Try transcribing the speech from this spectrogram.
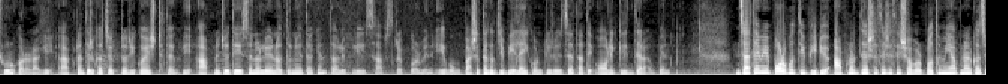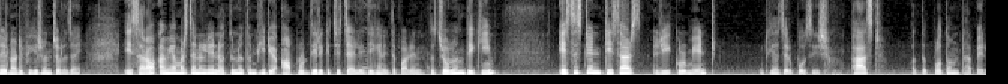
শুরু করার আগে আপনাদের কাছে একটা রিকোয়েস্ট থাকবে। আপনি যদি এই চ্যানেলে নতুন হয়ে থাকেন, তাহলে প্লিজ সাবস্ক্রাইব করবেন এবং পাশে থাকা যে বেল আইকনটি রয়েছে, তাতে অলে ক্লিক দিয়ে রাখবেন। যাতে আমি পরবর্তী ভিডিও আপলোড দেওয়ার সাথে সাথে সবার প্রথমেই আপনার কাছে নোটিফিকেশন চলে যায়। এছাড়াও আমি আমার চ্যানেলে নতুন নতুন ভিডিও আপলোড দিয়ে রেখেছি, চাইলে দেখে নিতে পারেন। তো চলুন দেখি। অ্যাসিস্ট্যান্ট টিচার্স রিক্রুটমেন্ট দুই হাজার পঁচিশ ফার্স্ট অর্থাৎ প্রথম ধাপের।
